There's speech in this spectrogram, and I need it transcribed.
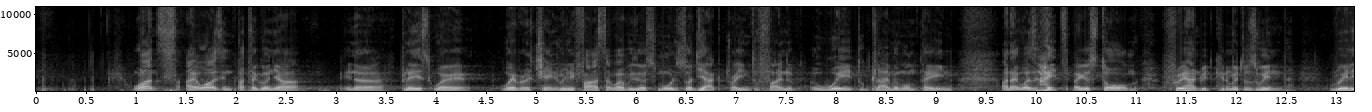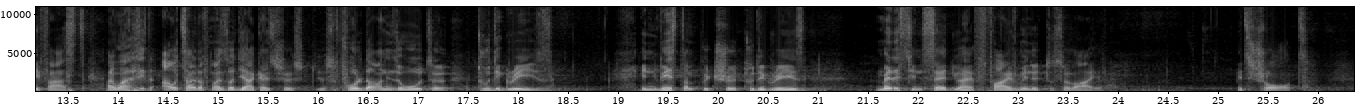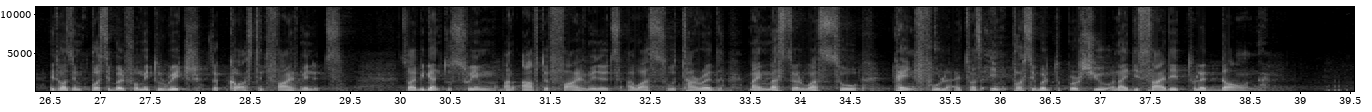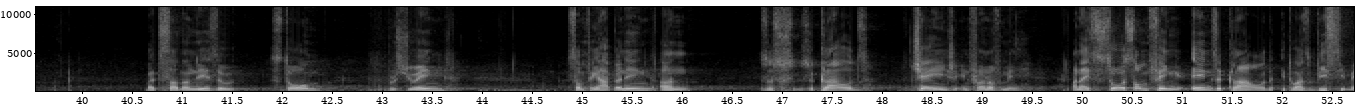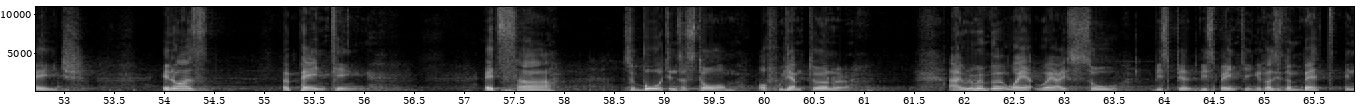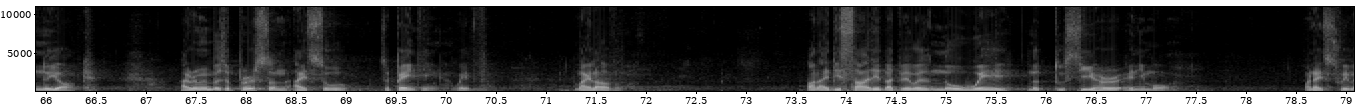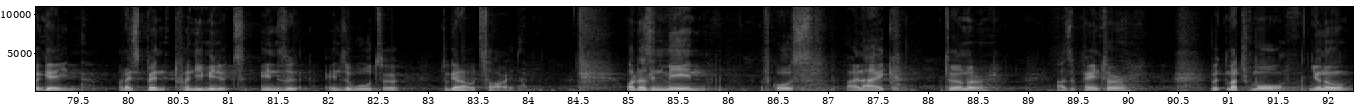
Once I was in Patagonia, in a place where weather changed really fast. I was with a small Zodiac trying to find a, a, way to climb a mountain. And I was hit by a storm, 300 kilometers wind, really fast. I was hit outside of my Zodiac. I just, just fall down in the water, two degrees. In this temperature, two degrees, medicine said you have five minutes to survive. It's short. It was impossible for me to reach the coast in five minutes. So I began to swim, and after five minutes, I was so tired. My muscle was so painful. It was impossible to pursue, and I decided to let down. But suddenly, the storm pursuing, something happening, and the, the clouds changed in front of me. And I saw something in the cloud. It was this image. It was a painting. It's uh, the boat in the storm of William Turner. I remember where, where I saw this, this painting. It was in the Met in New York. I remember the person I saw the painting with, my love. And I decided that there was no way not to see her anymore. When I swim again, and I spend 20 minutes in the, in the water to get outside. What does it mean? Of course, I like Turner as a painter, but much more. You know,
